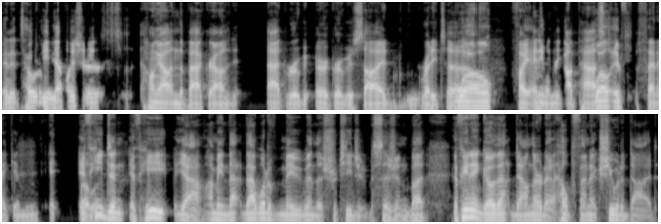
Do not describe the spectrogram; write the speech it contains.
and it totally. He totally definitely should have hung out in the background at Grogu, or Grogu's side, ready to well, fight anyone that got past. well, if Fennec and i- if he didn't if he yeah i mean that that would have maybe been the strategic decision but if he didn't go that down there to help fennec she would have died.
